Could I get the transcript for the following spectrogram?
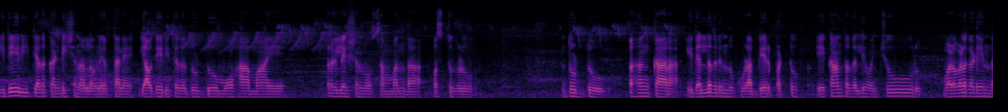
ಇದೇ ರೀತಿಯಾದ ಕಂಡೀಷನಲ್ಲಿ ಅವನು ಇರ್ತಾನೆ. ಯಾವುದೇ ರೀತಿಯಾದ ದುಡ್ಡು, ಮೋಹ, ಮಾಯೆ ರಿಲೇಷನ್ನು ಸಂಬಂಧ, ವಸ್ತುಗಳು, ದುಡ್ಡು, ಅಹಂಕಾರ ಇದೆಲ್ಲದರಿಂದ ಕೂಡ ಬೇರ್ಪಟ್ಟು ಏಕಾಂತದಲ್ಲಿ ಒಂಚೂರು ಒಳಗಡೆಯಿಂದ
